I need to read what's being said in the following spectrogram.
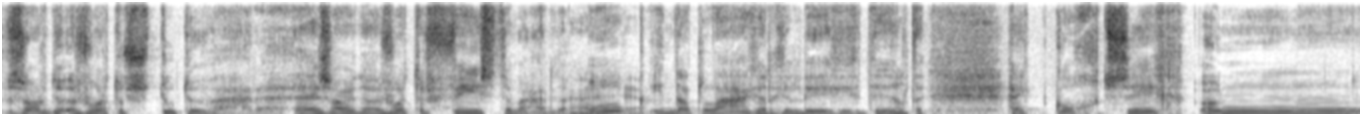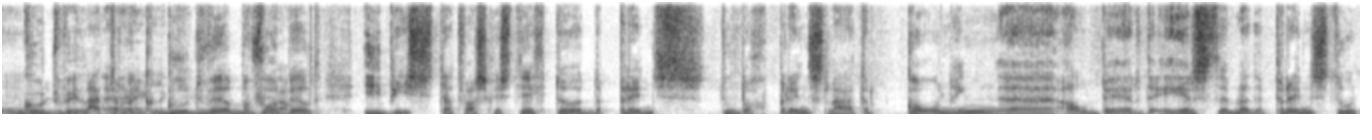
zorgde ervoor dat er stoeten waren. Hij zorgde ervoor dat er feesten waren. Ja, ook ja. in dat lager gelegen gedeelte. Hij kocht zich een... Goodwill Letterlijk eigenlijk. goodwill. Bijvoorbeeld Ibis. Dat was gesticht door de prins. Toen nog prins, later koning. eh, Albert I, maar de prins toen.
